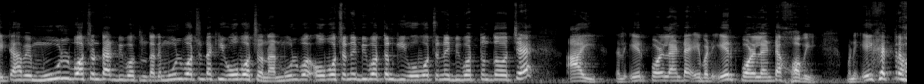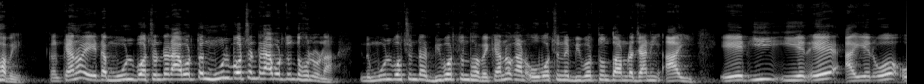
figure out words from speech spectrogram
এটা হবে মূল বচনটার বিবর্তন। তাহলে মূল বচনটা কি? ও বচন আর মূল ও বচনের বিবর্তন কি? ও বচনের বিবর্তন তো হচ্ছে আই। তাহলে এর পরের লাইনটা, এবার এর পরের লাইনটা হবে। মানে এই ক্ষেত্রে হবে। কারণ কেন? এটা মূল বচনটার আবর্তন, মূল বচনটার আবর্তন তো হলো না। কিন্তু মূল বচনটার বিবর্তন তো হবে কেন? কারণ ও বচনের বিবর্তন তো আমরা জানি আই। এর ই এর এ, আই এর ও ও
